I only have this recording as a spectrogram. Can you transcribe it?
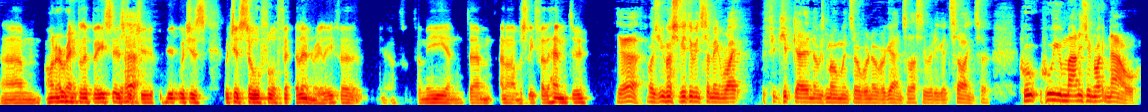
um, on a regular basis, yeah. which is which is which is so fulfilling, really, for you know for me and um, and obviously for them too. Yeah, well, you must be doing something right if you keep getting those moments over and over again. So that's a really good sign. So, who who are you managing right now?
